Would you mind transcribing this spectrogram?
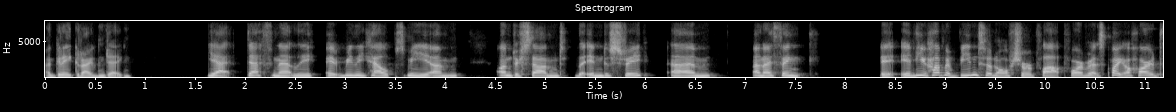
a great grounding. Yeah, definitely. It really helps me um, understand the industry. Um, and I think if you haven't been to an offshore platform, it's quite a hard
